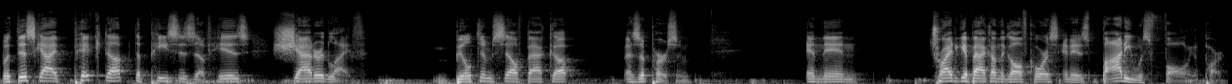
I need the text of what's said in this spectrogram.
But this guy picked up the pieces of his shattered life, built himself back up as a person, and then tried to get back on the golf course, and his body was falling apart.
